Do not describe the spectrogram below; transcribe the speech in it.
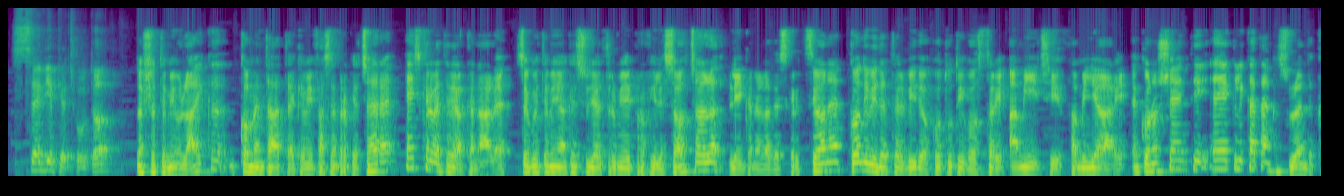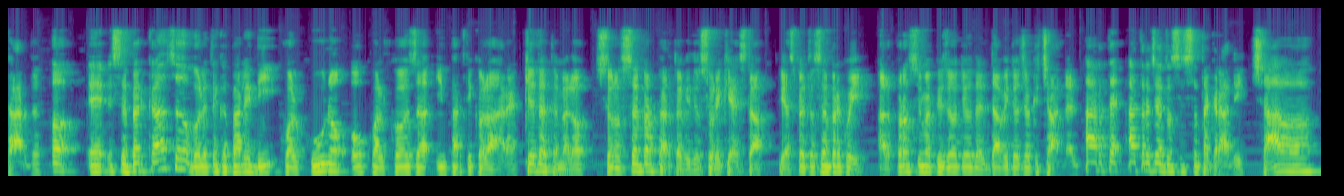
Se vi è piaciuto... Lasciatemi un like, commentate che mi fa sempre piacere e iscrivetevi al canale. Seguitemi anche sugli altri miei profili social, link nella descrizione. Condividete il video con tutti i vostri amici, familiari e conoscenti e cliccate anche sull'end card. Oh, e se per caso volete che parli di qualcuno o qualcosa in particolare, chiedetemelo. Sono sempre aperto ai video su richiesta. Vi aspetto sempre qui, al prossimo episodio del Davido Giochi Channel. Arte a 360 gradi. Ciao!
